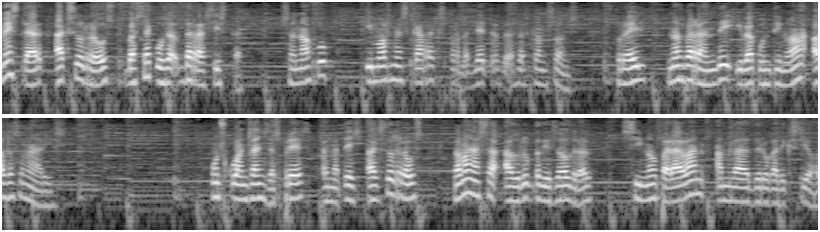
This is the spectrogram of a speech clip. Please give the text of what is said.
Més tard, Axl Rose va ser acusat de racista, xenòfob i molts més càrrecs per les lletres de les seves cançons, però ell no es va rendir i va continuar als escenaris. Uns quants anys després, el mateix Axl Rose va amenaçar el grup de dissoldre'l si no paraven amb la drogadicció.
